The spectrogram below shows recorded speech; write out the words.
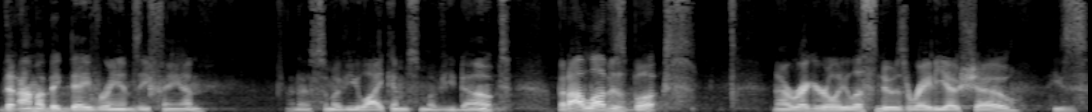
that I'm a big Dave Ramsey fan. I know some of you like him, some of you don't, but I love his books, and I regularly listen to his radio show. He's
